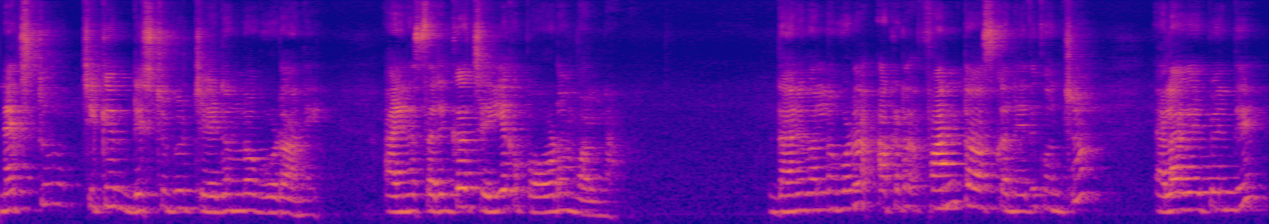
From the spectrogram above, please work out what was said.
నెక్స్ట్ చికెన్ డిస్ట్రిబ్యూట్ చేయడంలో కూడా అని. ఆయన సరిగ్గా చేయకపోవడం వలన. దానివల్ల కూడా అక్కడ ఫన్ టాస్క్ అనేది కొంచెం ఎలాగైపోయింది?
